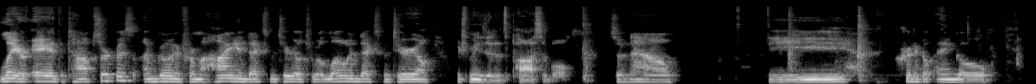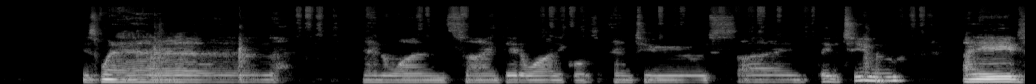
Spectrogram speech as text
layer A at the top surface, I'm going from a high index material to a low index material, which means that it's possible. So now the critical angle is when n1 sine theta 1 equals n2 sine theta 2. I need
